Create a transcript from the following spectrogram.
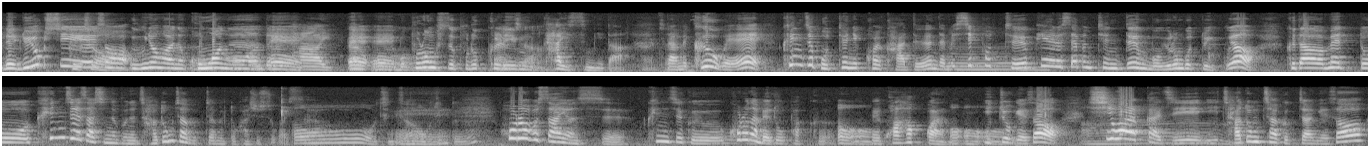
네, 뉴욕시에서 운영하는 공원은 예, 다 있다고. 예, 예, 뭐 브롱스, 브루클린 맞아. 다 있습니다. 맞아. 그다음에 그 외에 퀸즈 Botanical Garden, 그다음에 음. Seaport, Pier Seventeen 등 뭐 이런 것도 있고요. 그다음에 또 퀸즈에 사시는 분은 자동차 극장을 또 가실 수가 있어요. 오 진짜 예. 어딘데? Hall of Science, 퀸즈 그 음. Corona Meadow Park, 어, 어. 네, 과학관 어, 어, 어. 이쪽에서 아. 10월까지 이 자동차 극장에서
